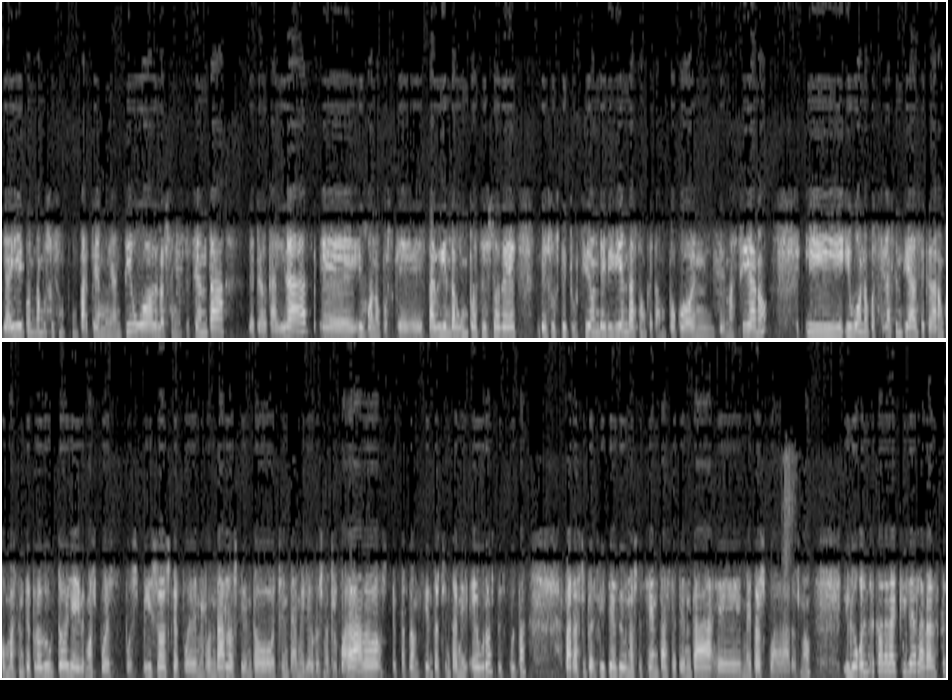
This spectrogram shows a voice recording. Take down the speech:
Y ahí contamos es un, parque muy antiguo, de los años 60, de peor calidad, eh, y bueno, pues que está viviendo algún proceso de, sustitución de viviendas, aunque tampoco en demasía, ¿no? Y, bueno, pues ahí las entidades se quedaron con bastante producto y ahí vemos pues, pues pisos que pueden rondar los 180.000 euros metro cuadrados, eh, perdón, 180.000 euros, disculpa, para superficies de unos 60, 70 eh, metros cuadrados, ¿no? Y luego el mercado del alquiler, la verdad es que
